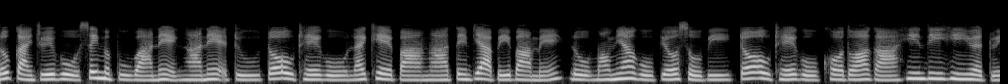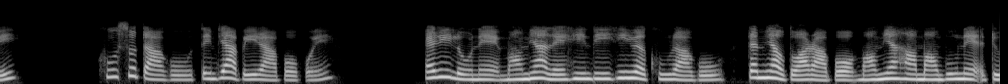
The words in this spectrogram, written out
လောက်ကင်ကျွေးဖို့စိတ်မပူပါနဲ့ငါနဲ့အတူတောအုပ်ထဲကိုလိုက်ခဲ့ပါငါတင်ပြပေးပါမယ်လို့မောင်မြကိုပြောဆိုပြီးတောအုပ်ထဲကိုခေါ်သွားကဟင်းသီးဟင်းရွက်တွေ ခူးစွတ်တာကိုတင်ပြပေးတာပေါ့ကွယ်အဲ့ဒီလိုနဲ့မောင်မြလည်းဟင်းသီးဟင်းရွက်ခူးတာကိုတက်မြောက်သွားတာပေါ့မောင်မြဟာမောင်ဘူးနဲ့အတူ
